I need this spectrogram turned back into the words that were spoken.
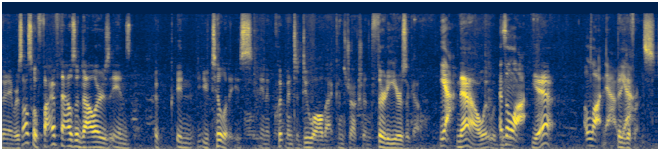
their neighbors. Also, $5,000 in in utilities, in equipment to do all that construction 30 years ago. Yeah. Now it would That's be. a lot. Yeah. A lot now, Big yeah. difference.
